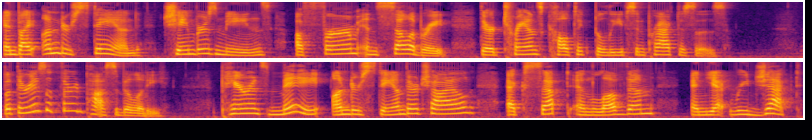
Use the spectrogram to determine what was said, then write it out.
And by understand, Chambers means affirm and celebrate their transcultic beliefs and practices. But there is a third possibility. Parents may understand their child, accept and love them, and yet reject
